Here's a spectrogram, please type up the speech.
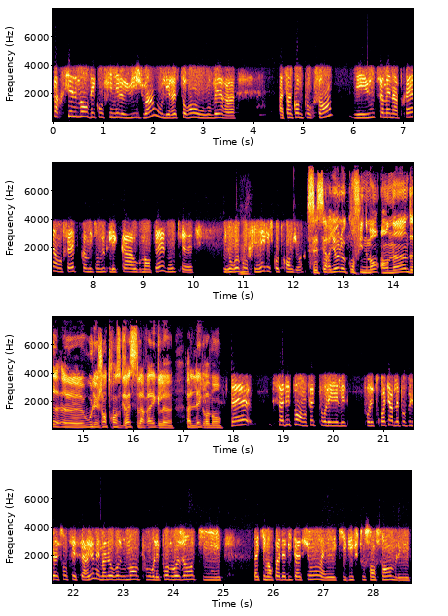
partiellement déconfiné le 8 juin où les restaurants ont ouvert à, à 50%. Et une semaine après, en fait, comme ils ont vu que les cas augmentaient, donc euh, ils ont reconfiné jusqu'au 30 juin. C'est sérieux le confinement en Inde euh, où les gens transgressent la règle allègrement? Mais ça dépend. En fait, pour les, les- pour les trois quarts de la population, c'est sérieux, mais malheureusement, pour les pauvres gens qui, bah, qui n'ont pas d'habitation et qui vivent tous ensemble et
